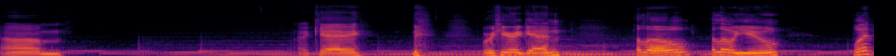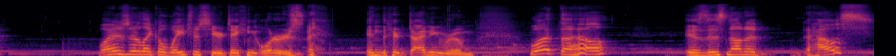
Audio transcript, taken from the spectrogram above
Um... Okay. We're here again. Hello. Hello, you. What? Why is there like a waitress here taking orders in their dining room? What the hell? Is this not a house?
